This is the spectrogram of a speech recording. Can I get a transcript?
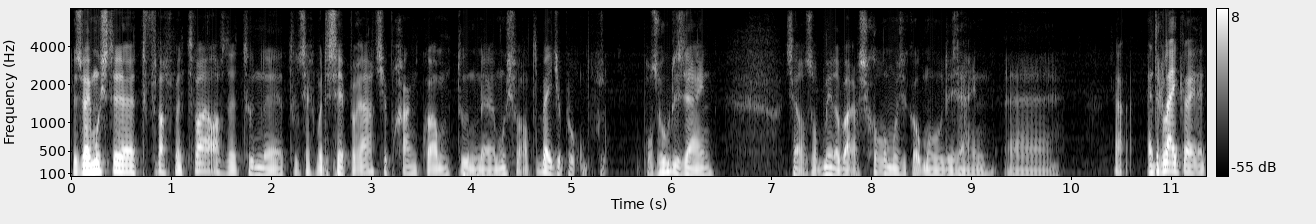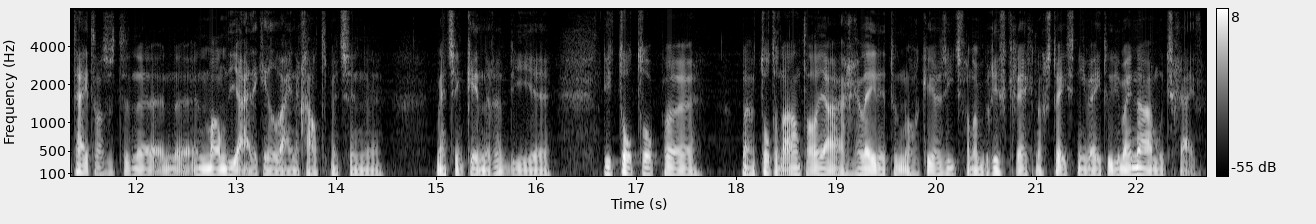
Dus wij moesten vanaf mijn twaalfde, toen, toen zeg maar de separatie op gang kwam, toen moesten we altijd een beetje op, op, op onze hoede zijn. Zelfs op middelbare school moest ik op mijn hoede zijn. Eh, ja. En tegelijkertijd was het een, eh, een, een man die eigenlijk heel weinig had met zijn, eh, met zijn kinderen. Die, eh, die tot op... eh, nou, tot een aantal jaren geleden, toen ik nog een keer eens iets van een brief kreeg, nog steeds niet weet hoe hij mijn naam moet schrijven.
